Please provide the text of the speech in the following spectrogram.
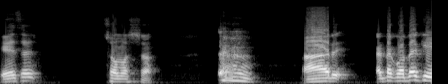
এই হচ্ছে সমস্যা। আর একটা কথা কি?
